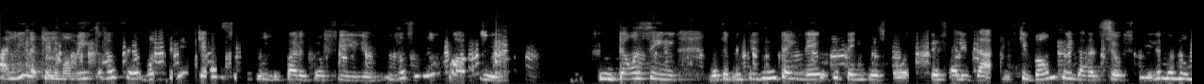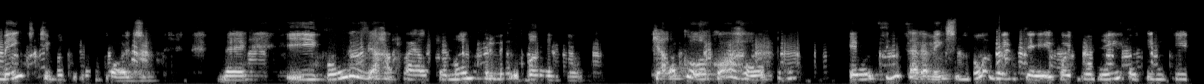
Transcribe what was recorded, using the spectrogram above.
Ali naquele momento você, você quer ser tudo para o seu filho. E você não pode. Então, assim, você precisa entender que tem pessoas especializadas que vão cuidar do seu filho no momento que você não pode. Né? E quando eu vi a Rafaela tomando o primeiro banho, que ela colocou a roupa, eu sinceramente não aguentei. Foi um momento assim, que,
